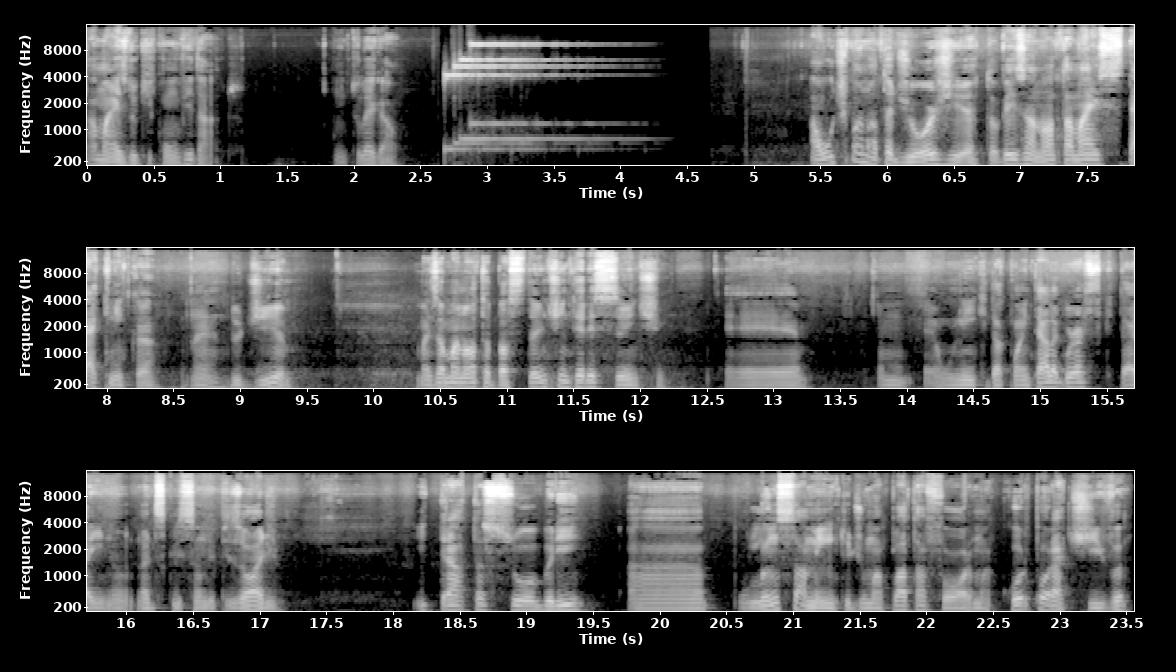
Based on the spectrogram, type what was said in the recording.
tá mais do que convidado. Muito legal. A última nota de hoje é talvez a nota mais técnica né, do dia, mas é uma nota bastante interessante. É, é um link da Cointelegraph que está aí no, na descrição do episódio e trata sobre a, o lançamento de uma plataforma corporativa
